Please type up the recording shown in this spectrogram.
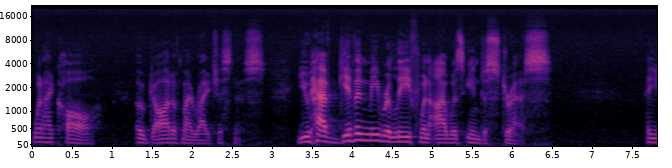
when I call, O God of my righteousness. You have given me relief when I was in distress. Now you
